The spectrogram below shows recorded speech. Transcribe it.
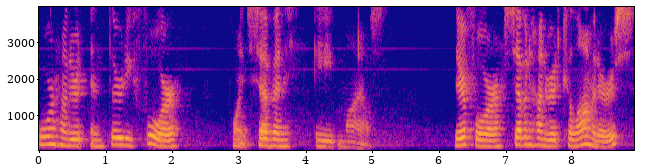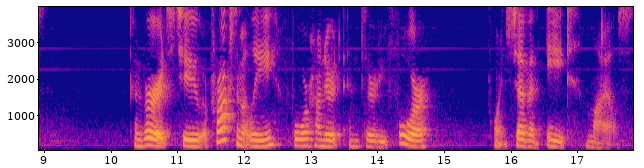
434.78 miles. Therefore, 700 kilometers converts to approximately 434.78 miles.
